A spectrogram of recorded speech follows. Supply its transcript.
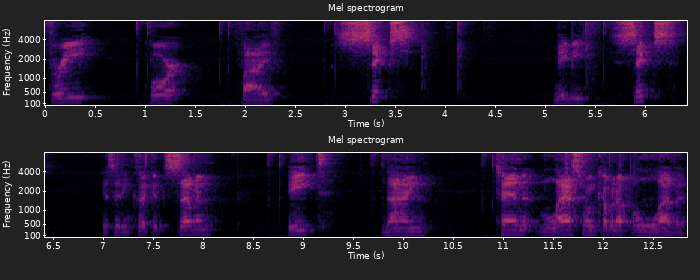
three, four, five, six, maybe six. Guess I didn't click it. Seven, eight, nine, ten. Last one coming up, 11.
